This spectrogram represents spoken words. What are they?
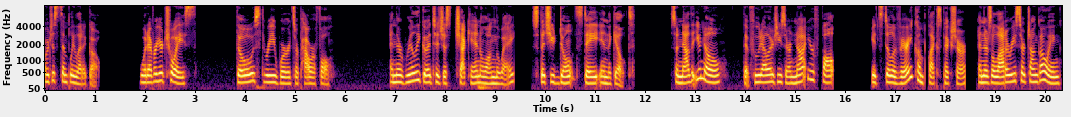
or just simply let it go. Whatever your choice, those three words are powerful. And they're really good to just check in along the way so that you don't stay in the guilt. So now that you know that food allergies are not your fault, it's still a very complex picture and there's a lot of research ongoing.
